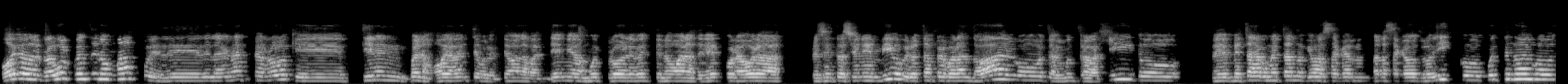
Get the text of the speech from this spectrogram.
Oiga, don Raúl, cuéntenos más pues de, la Granja Rock que tienen, bueno, obviamente por el tema de la pandemia, muy probablemente no van a tener por ahora presentaciones en vivo, pero están preparando algo, algún trabajito. Me, me estaba comentando que va a sacar, van a sacar otro disco. Cuéntenos algo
